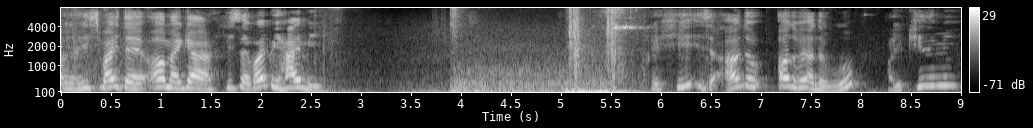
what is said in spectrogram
Oh, he's right there. Oh my god, he's right behind me. Okay, he is all the all the way on the roof. Are you kidding me?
